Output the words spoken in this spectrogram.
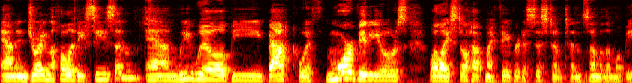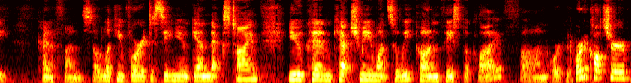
and enjoying the holiday season. And we will be back with more videos while I still have my favorite assistant, and some of them will be kind of fun. So looking forward to seeing you again next time. You can catch me once a week on Facebook Live on Orchid Horticulture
